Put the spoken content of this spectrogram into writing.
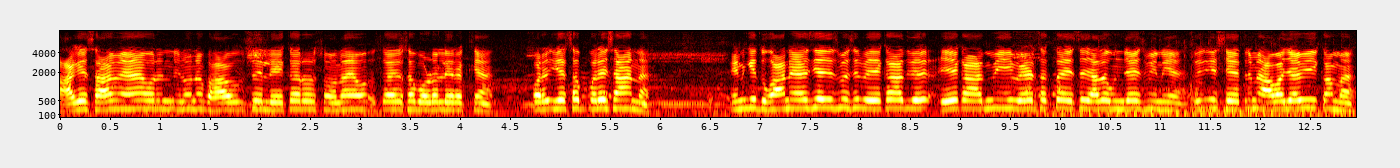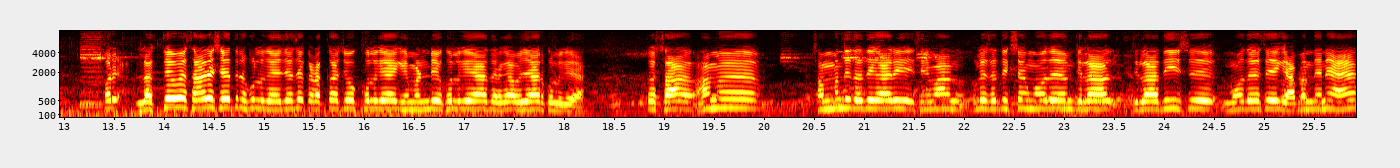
आगे साहब हैं और इन्होंने भाव से लेकर और सोना का सब ऑर्डर ले रखे हैं। और ये सब परेशान है। इनकी दुकानें ऐसी है जिसमें सिर्फ़ एक आद, एक आदमी ही बैठ सकता है, इससे ज़्यादा गुंजाइश भी नहीं है। तो इस क्षेत्र में आवाजाही कम है। और लगते हुए सारे क्षेत्र खुल गए, जैसे कड़क्का चौक खुल गया घी मंडी खुल गया, दरगाह बाज़ार खुल गया। तो हम संबंधित अधिकारी श्रीमान पुलिस अधीक्षक महोदय एवं जिला जिलाधीश महोदय से ज्ञापन देने आए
